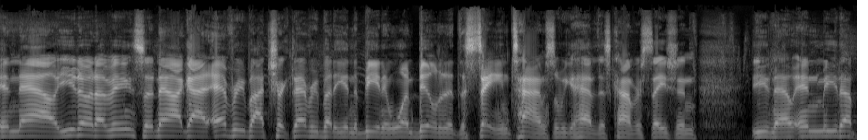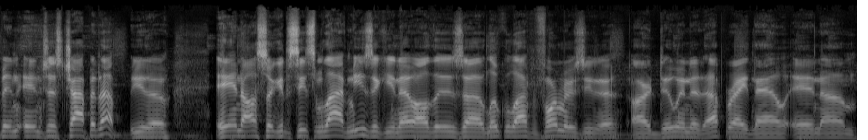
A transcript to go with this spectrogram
And now you know what I mean. So now I got everybody I tricked everybody into being in one building at the same time, so we can have this conversation. You know, and meet up and, and just chop it up. You know. And also get to see some live music, you know. All those uh, local live performers, you know, are doing it up right now. And um,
